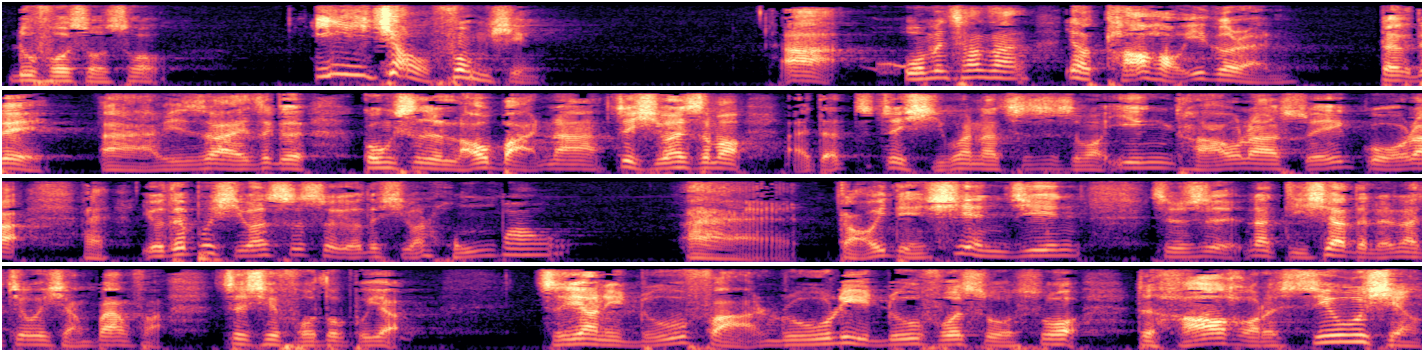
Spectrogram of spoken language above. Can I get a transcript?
如佛所说，依教奉行。啊，我们常常要讨好一个人，对不对？啊，比如说哎，这个公司的老板呐，最喜欢什么？哎，他最喜欢呢吃吃什么樱桃啦、水果啦。哎，有的不喜欢施舍，有的喜欢红包。哎，搞一点现金，是不是？那底下的人呢，就会想办法，这些佛都不要，只要你如法如律如佛所说的好好的修行，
